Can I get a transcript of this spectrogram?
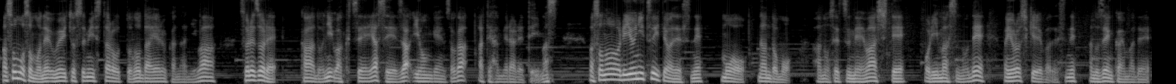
まあ、そもそもね、ウェイト・スミス・タロットのダイアルカナには、それぞれカードに惑星や星座4元素が当てはめられています。まあ、その理由についてはですね、もう何度もあの説明はしておりますので、まあ、よろしければですね、あの前回まで、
